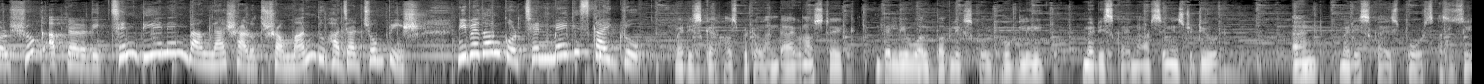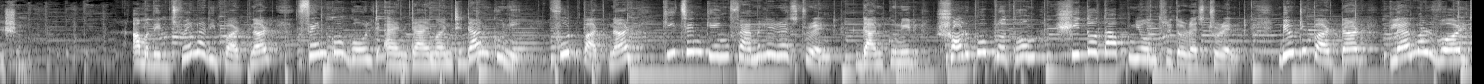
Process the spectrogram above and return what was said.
দর্শক আপনারা দেখছেন ডিএনএন বাংলা শারদ সম্মান দুহাজার চব্বিশ। নিবেদন করছেন Medisky group Medisky hospital and diagnostic Delhi world public school Hooghly Medisky nursing institute and Medisky sports association আমাদের jewellery partner Senco gold and diamond Dankuni food partner, kitchen king family restaurant, ডানকুনির সর্বপ্রথম শীততাপ নিয়ন্ত্রিত restaurant, beauty partner, glamour world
